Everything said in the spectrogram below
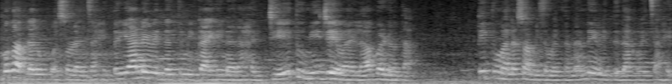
मग आपल्याला उपवास सोडायचा आहे. तर या नैवेद्यात तुम्ही काय घेणार आहात? जे तुम्ही जेवायला बनवता ते तुम्हाला स्वामी समर्थांना नैवेद्य दाखवायचं आहे.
